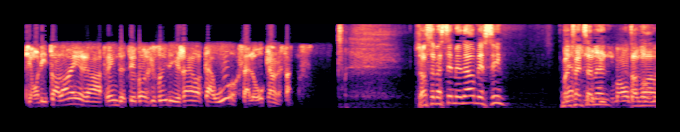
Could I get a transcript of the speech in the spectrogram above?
Puis on les tolère en train de terroriser les gens à Ottawa. Ça n'a aucun sens. Jean-Sébastien Ménard, merci. Bonne fin de semaine. Au revoir.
